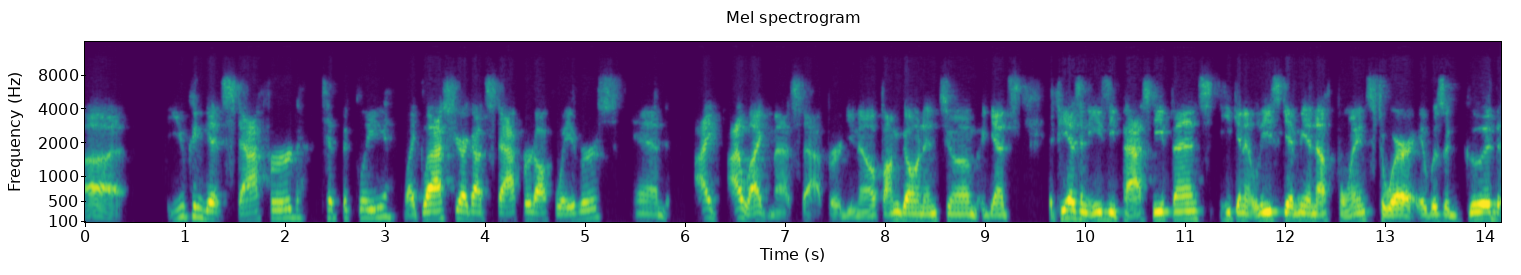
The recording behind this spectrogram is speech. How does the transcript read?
Uh, you can get Stafford typically. Like last year, I got Stafford off waivers, and I I like Matt Stafford. You know, if I'm going into him against, if he has an easy pass defense, he can at least get me enough points to where it was a good,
